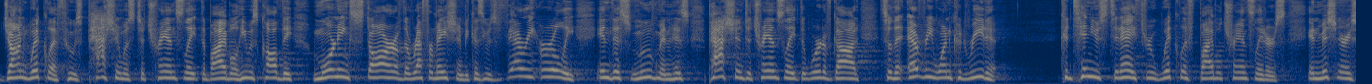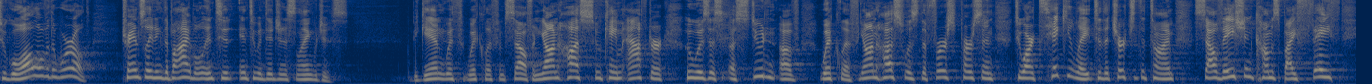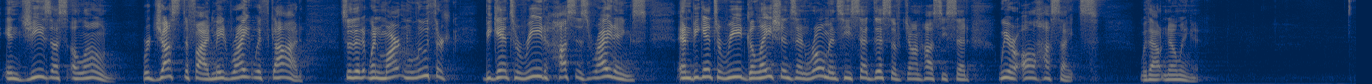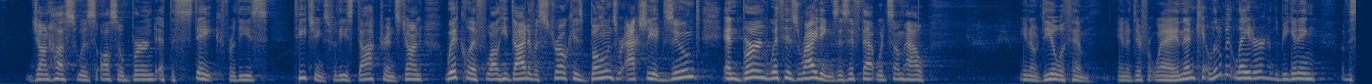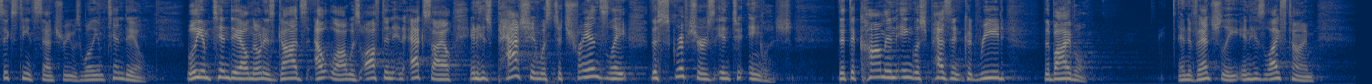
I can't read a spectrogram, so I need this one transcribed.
John Wycliffe, whose passion was to translate the Bible, he was called the morning star of the Reformation because he was very early in this movement. His passion to translate the Word of God so that everyone could read it continues today through Wycliffe Bible translators and missionaries who go all over the world translating the Bible into, into indigenous languages began with Wycliffe himself. And Jan Hus, who came after, who was a, a, student of Wycliffe, Jan Hus was the first person to articulate to the church at the time salvation comes by faith in Jesus alone. We're justified, made right with God. So that when Martin Luther began to read Huss's writings and began to read Galatians and Romans, he said this of John Huss he said, We are all Hussites without knowing it. John Huss was also burned at the stake for these teachings, for these doctrines. John Wycliffe, while he died of a stroke, his bones were actually exhumed and burned with his writings, as if that would somehow, you know, deal with him in a different way. And then a little bit later, at the beginning of the 16th century, was William Tyndale. William Tyndale, known as God's outlaw, was often in exile, and his passion was to translate the scriptures into English, that the common English peasant could read the Bible. And eventually, in his lifetime,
